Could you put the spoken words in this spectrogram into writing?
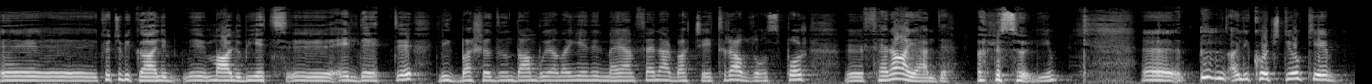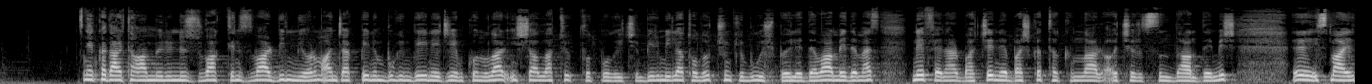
E, kötü bir galip e, mağlubiyet e, elde etti. Lig başladığından bu yana yenilmeyen Fenerbahçe'yi Trabzonspor e, fena yendi. Öyle söyleyeyim. E, Ali Koç diyor ki ne kadar tahammülünüz, vaktiniz var bilmiyorum ancak benim bugün değineceğim konular inşallah Türk futbolu için bir milat olur. Çünkü bu iş böyle devam edemez. Ne Fenerbahçe ne başka takımlar açısından demiş. Ee, İsmail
